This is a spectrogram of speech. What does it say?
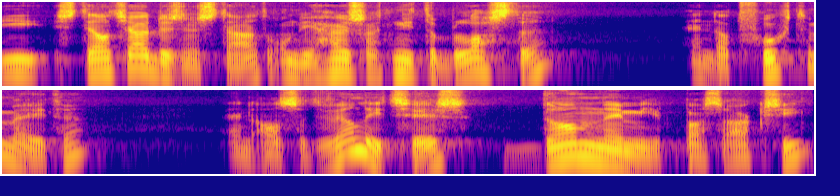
die stelt jou dus in staat om die huisarts niet te belasten en dat vroeg te meten. En als het wel iets is, dan neem je pas actie.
